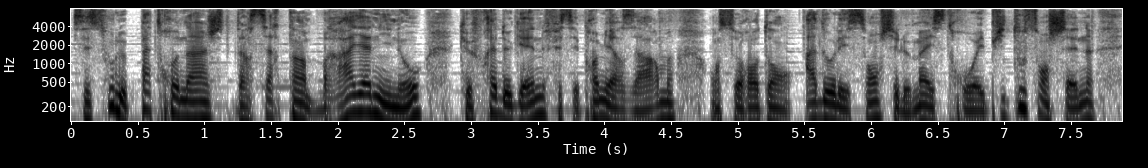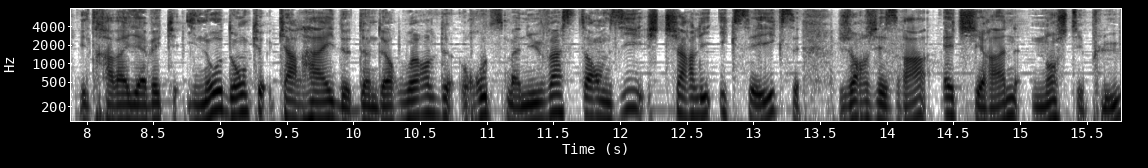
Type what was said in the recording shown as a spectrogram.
C'est sous le patronage d'un certain Brian Eno que Fred Again fait ses premières armes en se rendant adolescent chez le maestro. Et puis tout s'enchaîne. Il travaille avec Eno, donc Carl Hyde d'Underworld, Roots Manuva, Stormzy, Charlie XCX, George Ezra, Ed Sheeran, n'en jetez plus.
